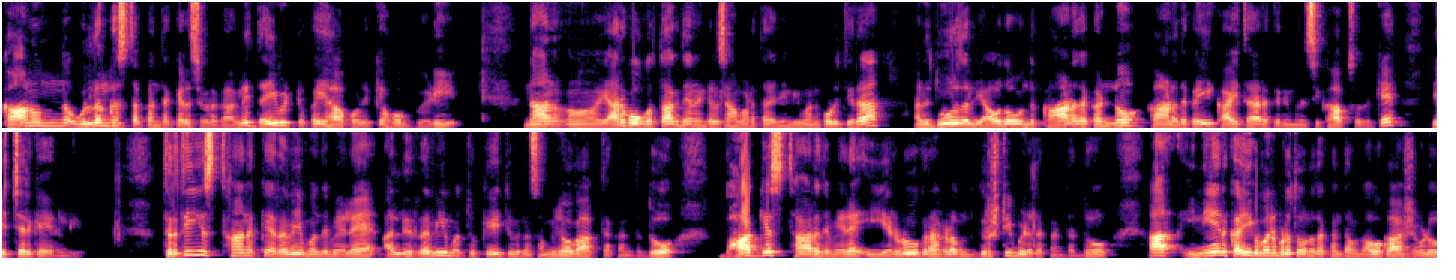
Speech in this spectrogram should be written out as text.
ಕಾನೂನನ್ನ ಉಲ್ಲಂಘಿಸ್ತಕ್ಕಂಥ ಕೆಲಸಗಳಿಗಾಗಲಿ ದಯವಿಟ್ಟು ಕೈ ಹಾಕೋದಕ್ಕೆ ಹೋಗಬೇಡಿ. ನಾನು ಯಾರಿಗೂ ಗೊತ್ತಾಗದೆ ನಾನು ಕೆಲಸ ಮಾಡ್ತಾ ಇದ್ದೀನಿ, ನೀವು ಅನ್ಕೊಳ್ತೀರಾ ಅಲ್ಲಿ ದೂರದಲ್ಲಿ ಯಾವುದೋ ಒಂದು ಕಾಣದ ಕಣ್ಣು, ಕಾಣದ ಕೈ ಕಾಯ್ತಾ ಇರುತ್ತೆ ನಿಮ್ಮನ್ನು ಸಿಕ್ಕಾಕ್ಸೋದಕ್ಕೆ ಎಚ್ಚರಿಕೆ ಇರಲಿ. ತೃತೀಯ ಸ್ಥಾನಕ್ಕೆ ರವಿ ಬಂದ ಮೇಲೆ ಅಲ್ಲಿ ರವಿ ಮತ್ತು ಕೇತುವಿನ ಸಂಯೋಗ ಆಗ್ತಕ್ಕಂಥದ್ದು, ಭಾಗ್ಯಸ್ಥಾನದ ಮೇಲೆ ಈ ಎರಡೂ ಗ್ರಹಗಳ ಒಂದು ದೃಷ್ಟಿ ಬೀಳ್ತಕ್ಕಂಥದ್ದು, ಆ ಇನ್ನೇನು ಕೈಗೆ ಬಂದ್ಬಿಡ್ತು ಅನ್ನತಕ್ಕಂಥ ಒಂದು ಅವಕಾಶಗಳು,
